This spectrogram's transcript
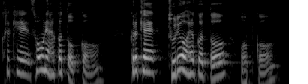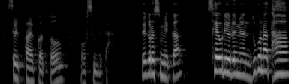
그렇게 서운해 할 것도 없고 그렇게 두려워할 것도 없고 슬퍼할 것도 없습니다. 왜 그렇습니까? 세월이 흐르면 누구나 다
